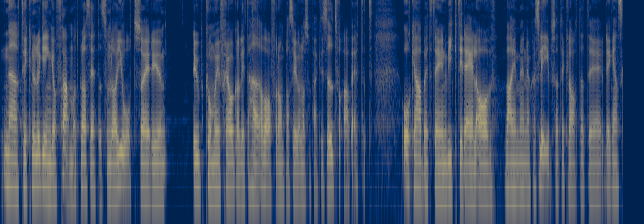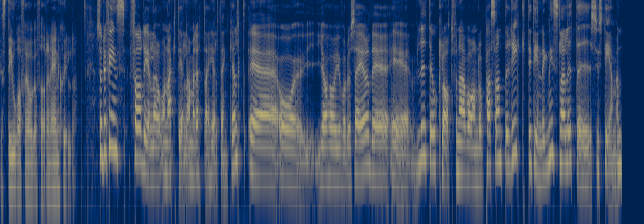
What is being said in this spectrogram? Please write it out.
när teknologin går framåt på det här sättet som det har gjort så är det ju, det uppkommer ju frågor lite här och var för de personer som faktiskt utför arbetet. Och arbetet är en viktig del av varje människas liv, så att det är klart att det, det, är ganska stora frågor för den enskilde. Så det finns fördelar och nackdelar med detta helt enkelt. Eh, och jag hör ju vad du säger, det är lite oklart för närvarande och passar inte riktigt in, det gnisslar lite i systemen.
